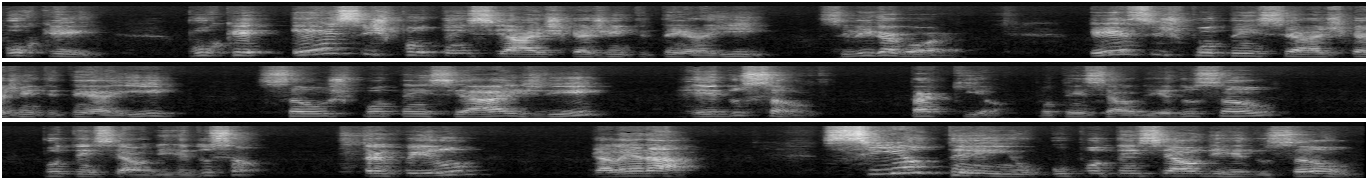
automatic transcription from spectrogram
Por quê? Porque esses potenciais que a gente tem aí, se liga agora, esses potenciais que a gente tem aí são os potenciais de redução. Tá aqui, ó, potencial de redução, potencial de redução. Tranquilo? Galera, se eu tenho o potencial de redução,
